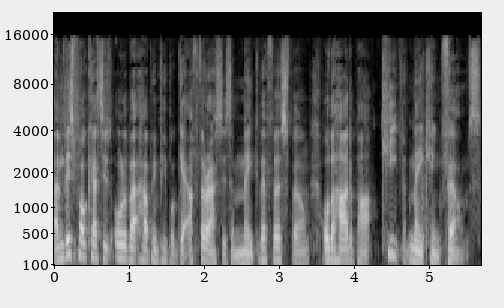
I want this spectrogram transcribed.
Um, this podcast is all about helping people get off their asses and make their first film, or the harder part, keep making films.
